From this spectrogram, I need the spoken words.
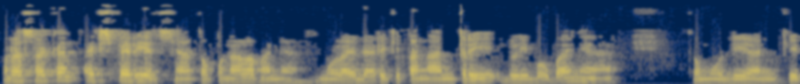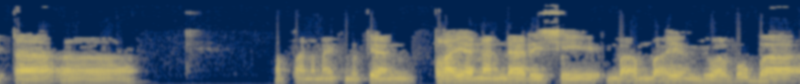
merasakan experience-nya atau pengalamannya. Mulai dari kita ngantri beli bobanya, kemudian kita uh, apa namanya, kemudian pelayanan dari si mbak-mbak yang jual boba,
